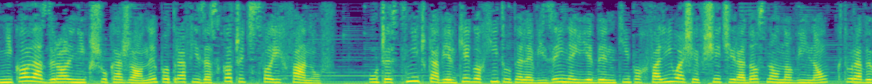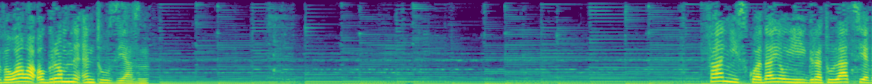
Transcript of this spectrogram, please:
Nikola z Rolnik Szuka Żony potrafi zaskoczyć swoich fanów. Uczestniczka wielkiego hitu telewizyjnej jedynki pochwaliła się w sieci radosną nowiną, która wywołała ogromny entuzjazm. Fani składają jej gratulacje.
